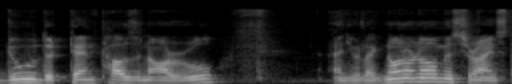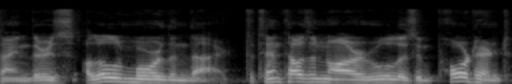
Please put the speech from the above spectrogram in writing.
do the ten thousand hour rule?" And you're like, "No, no, no, Mr. Einstein. There's a little more than that. The ten thousand hour rule is important."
